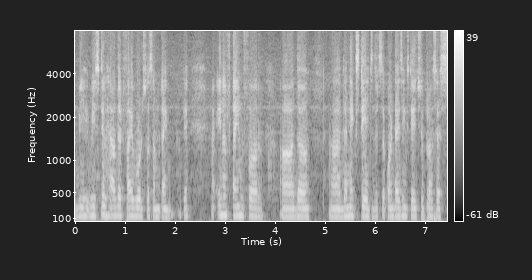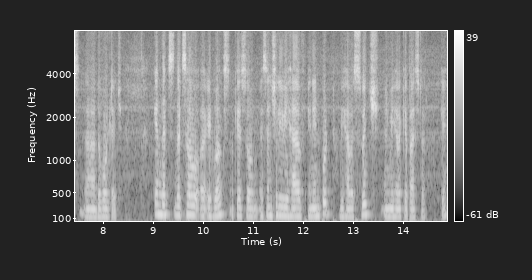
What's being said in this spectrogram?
we we still have that 5 volts for some time okay? Uh, enough time for uh, the uh, the next stage that's the quantizing stage to process uh, the voltage okay and that's that's how uh, it works okay? So essentially we have an input we have a switch and we have a capacitor okay?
